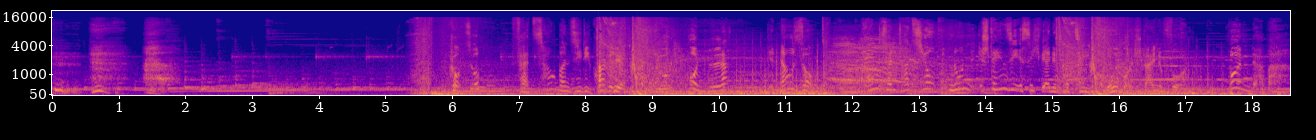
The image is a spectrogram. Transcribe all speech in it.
Hm. Kurzum, verzaubern Sie die Kugel und lassen. Genau so. Konzentration. Nun stellen Sie es sich wie eine Partie Koboldsteine vor. Wunderbar.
